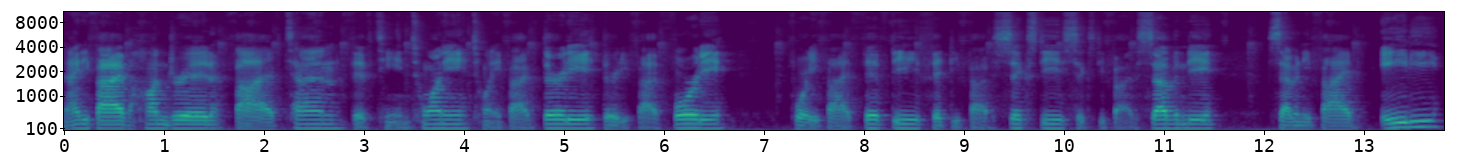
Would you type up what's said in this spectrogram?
95, 100, 5, 10, 15, 20, 25, 30, 35, 40, 45 50 55 60 65 70 75 80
